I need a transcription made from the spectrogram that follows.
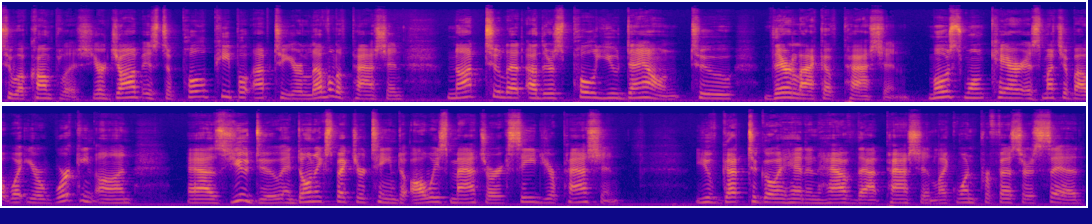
to accomplish. Your job is to pull people up to your level of passion, not to let others pull you down to their lack of passion. Most won't care as much about what you're working on as you do, and don't expect your team to always match or exceed your passion. You've got to go ahead and have that passion. Like one professor said,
